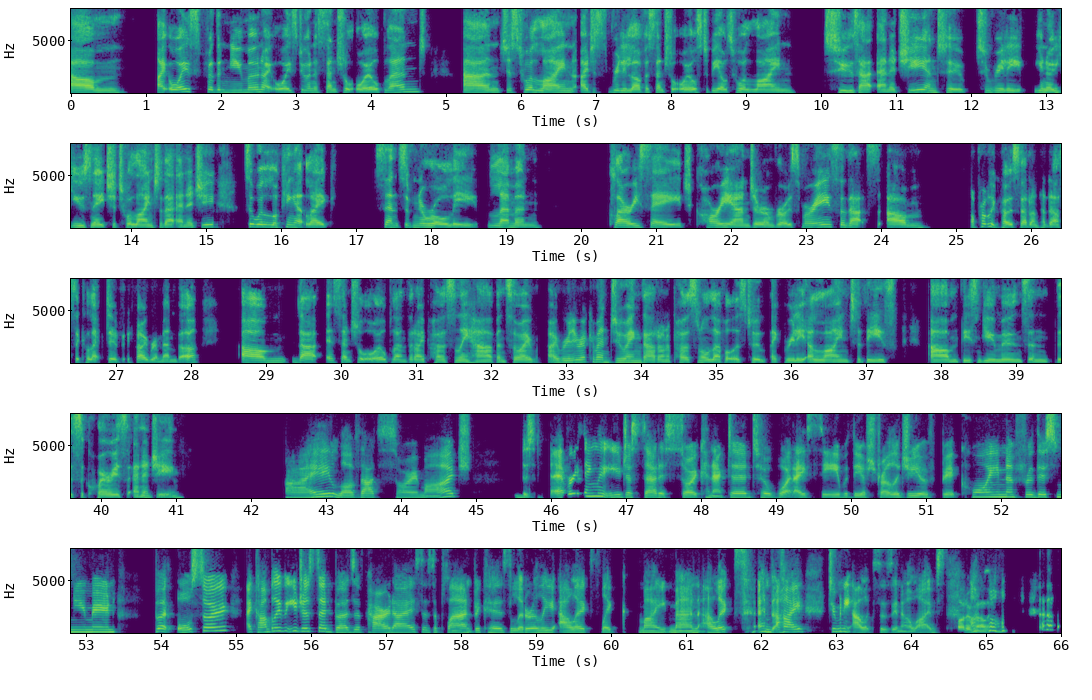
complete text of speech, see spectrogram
um, I always, for the new moon, I always do an essential oil blend. And just to align, I just really love essential oils to be able to align to that energy and to to really you know use nature to align to that energy so we're looking at like scents of neroli lemon clary sage coriander and rosemary so that's um i'll probably post that on hadassah collective if i remember um that essential oil blend that i personally have and so i i really recommend doing that on a personal level is to like really align to these um, these new moons and this Aquarius energy. I love that so much. Mm. Everything that you just said is so connected to what I see with the astrology of Bitcoin for this new moon. But also, I can't believe that you just said birds of paradise as a plant because literally, Alex, like my man, Alex, and I, too many Alexes in our lives. A lot of Alex.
